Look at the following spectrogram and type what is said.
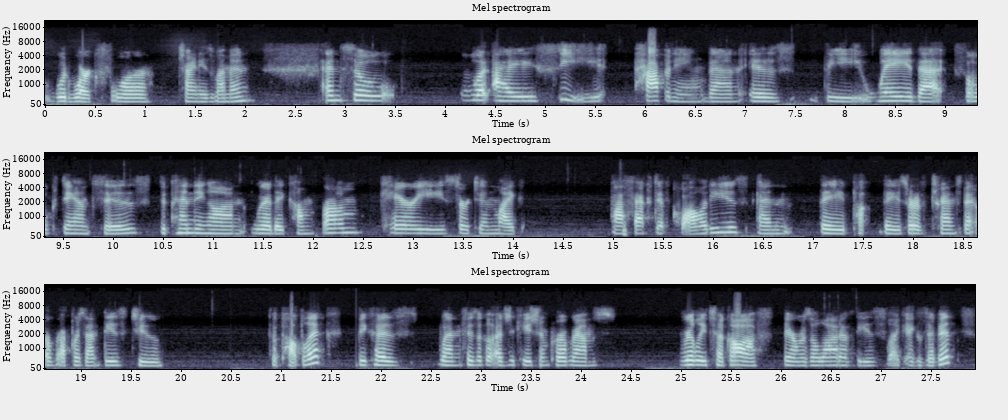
would work for Chinese women. And so, what I see happening then is the way that folk dances, depending on where they come from, carry certain like affective qualities and they they sort of transmit or represent these to the public because when physical education programs really took off, there was a lot of these like exhibits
